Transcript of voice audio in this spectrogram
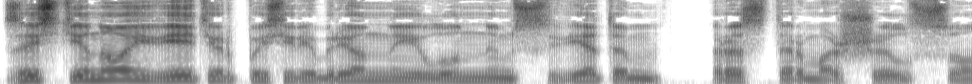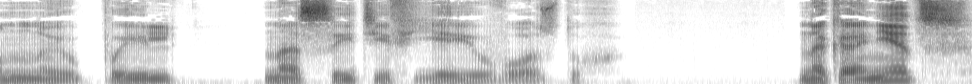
За стеной ветер, посеребренный лунным светом, растормошил сонную пыль, насытив ею воздух. Наконец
